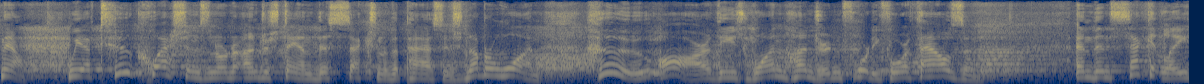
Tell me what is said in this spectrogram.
Now, we have two questions in order to understand this section of the passage. Number one, who are these 144,000? And then, secondly,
